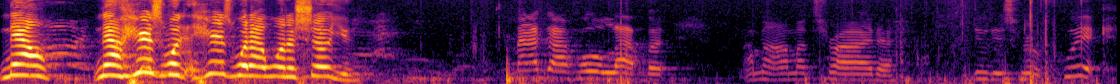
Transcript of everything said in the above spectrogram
Now, now here's what here's what I want to show you. Man, I got a whole lot, but I'm, gonna try to do this real quick.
